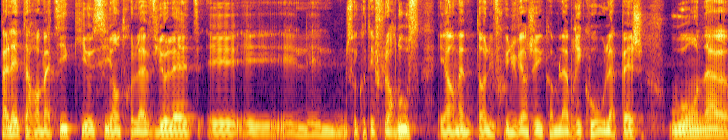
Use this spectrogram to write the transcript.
palette aromatique qui est aussi entre la violette et, ce côté fleur douce et en même temps les fruits du verger comme l'abricot ou la pêche où on a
